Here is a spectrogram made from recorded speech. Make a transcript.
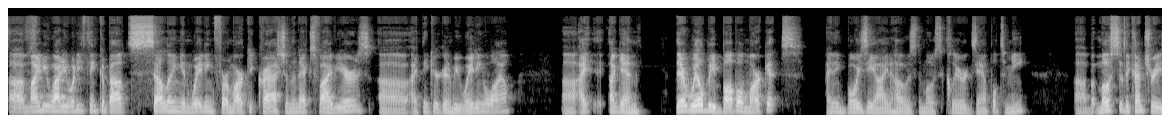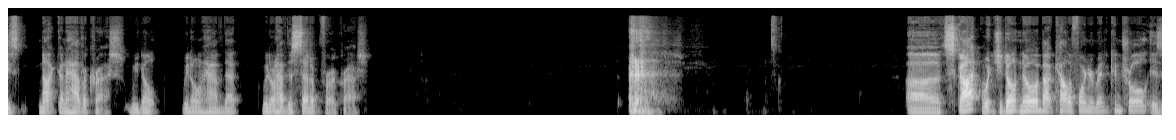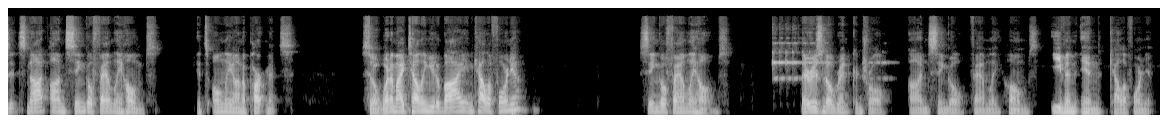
Uh, Mighty Whitey, what do you think about selling and waiting for a market crash in the next five years? Uh, I think you're going to be waiting a while. Uh, I again, there will be bubble markets. I think Boise, Idaho is the most clear example to me. Uh, but most of the country's not going to have a crash. We don't. We don't have that. We don't have the setup for a crash. Uh, Scott, what you don't know about California rent control is it's not on single family homes, it's only on apartments. So, what am I telling you to buy in California? Single family homes. There is no rent control on single family homes, even in California.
